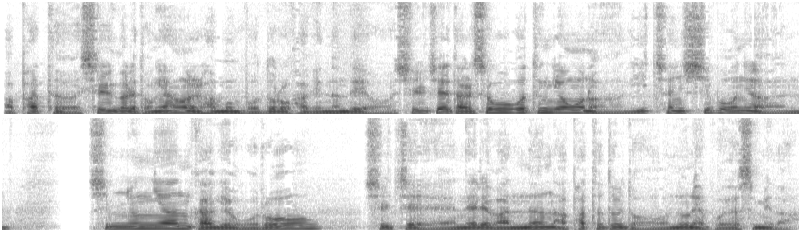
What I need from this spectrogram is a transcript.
아파트 실거래 동향을 한번 보도록 하겠는데요. 실제 달서구 같은 경우는 2015년 16년 가격으로 실제 내려가는 아파트들도 눈에 보였습니다.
